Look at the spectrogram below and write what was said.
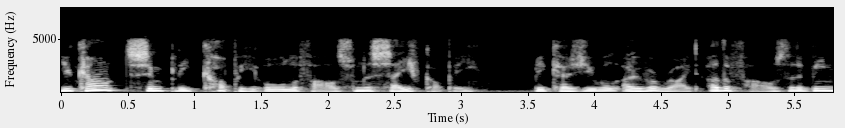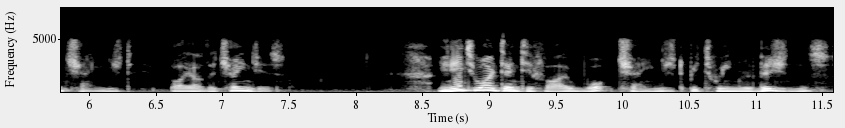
You can't simply copy all the files from the safe copy because you will overwrite other files that have been changed by other changes. You need to identify what changed between revisions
